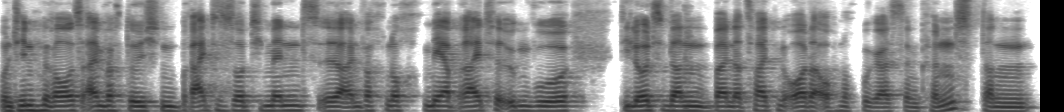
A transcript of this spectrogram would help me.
und hinten raus einfach durch ein breites Sortiment äh, einfach noch mehr Breite irgendwo die Leute dann bei einer zweiten Order auch noch begeistern könnt, dann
